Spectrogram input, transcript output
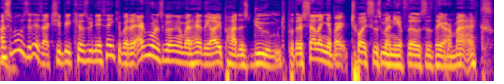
I suppose it is actually because when you think about it, everyone's going on about how the iPad is doomed, but they're selling about twice as many of those as they are Macs,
